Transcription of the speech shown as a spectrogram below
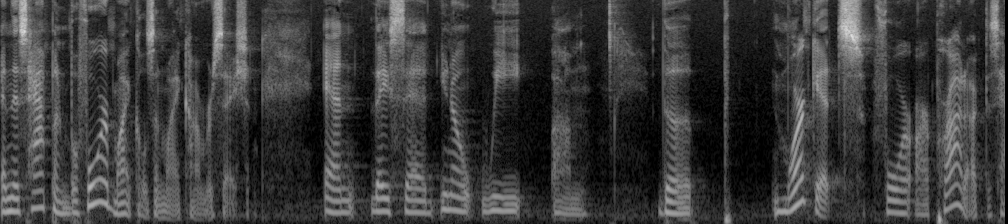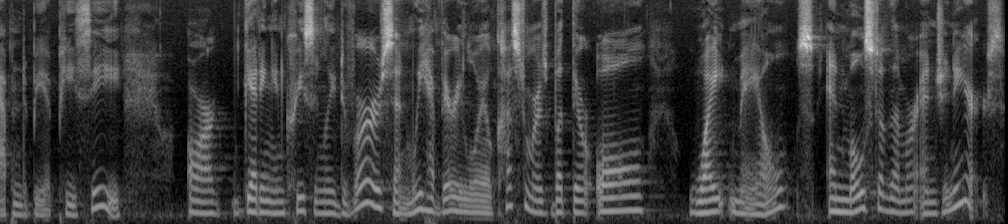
and this happened before Michael's and my conversation. And they said, you know, we, um, the markets for our product, this happened to be a PC, are getting increasingly diverse, and we have very loyal customers, but they're all white males, and most of them are engineers.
